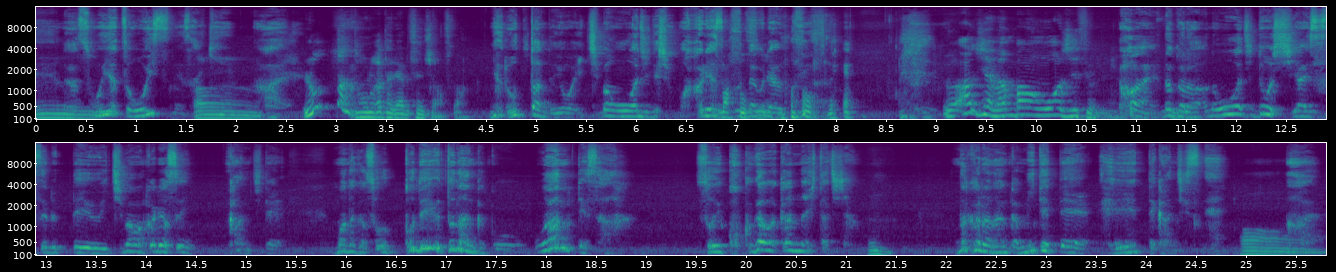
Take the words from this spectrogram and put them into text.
うんだからそういうやつ多いっすね、最うん近。はい。ロッタンって物語ある選手なんですか？いや、ロッタンって要は一番大味でしょ。わかりやすくまあそうっすねアジアナンバーワン大味ですよね。はい。だから、あの、大味同士試合させるっていう一番わかりやすい感じで、まあだからそこで言うるとなんかこう、ワンってさ、そういうコクがわかんない人たちじゃん。うん。だからなんか見てて、へえって感じですね。ああ。は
